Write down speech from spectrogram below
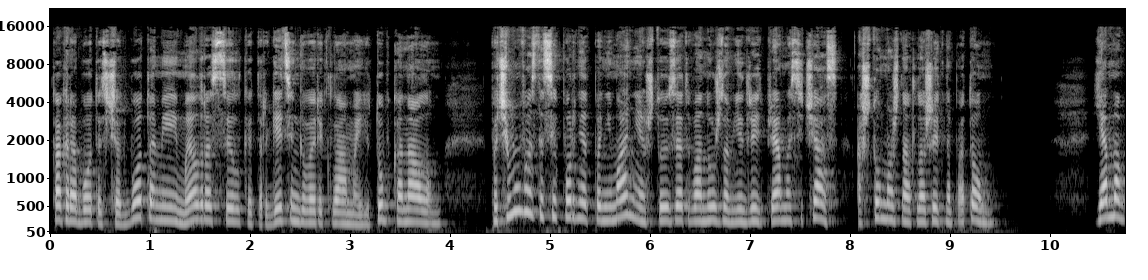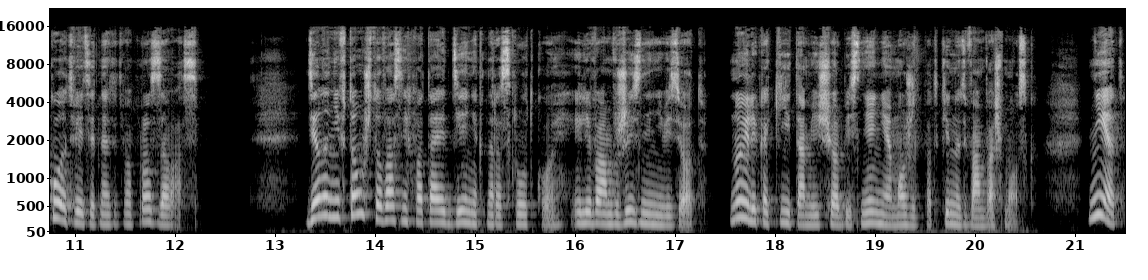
как работать с чат-ботами, email-рассылкой, таргетинговой рекламой, YouTube-каналом? Почему у вас до сих пор нет понимания, что из этого нужно внедрить прямо сейчас, а что можно отложить на потом? Я могу ответить на этот вопрос за вас. Дело не в том, что у вас не хватает денег на раскрутку, или вам в жизни не везет. Ну или какие там еще объяснения может подкинуть вам ваш мозг. Нет,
